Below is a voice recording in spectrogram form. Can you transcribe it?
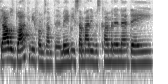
God was blocking you from something. Maybe somebody was coming in that day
